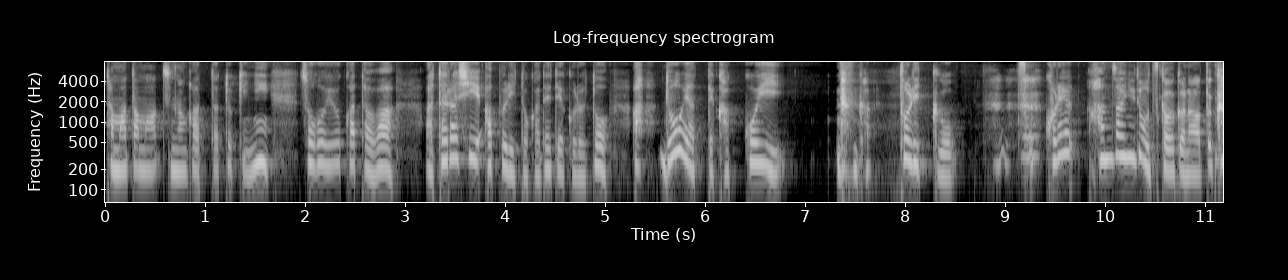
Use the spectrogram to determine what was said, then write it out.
たまたまつながった時に、そういう方は新しいアプリとか出てくるとあどうやってかっこいいなんかトリックをつ これ犯罪にどう使うかなとか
